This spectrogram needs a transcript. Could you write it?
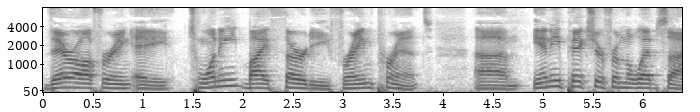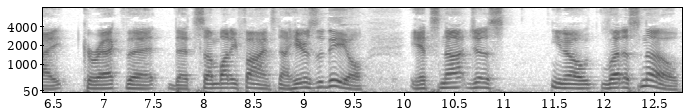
They're offering a 20 by 30 frame print. Um, any picture from the website, correct? That that somebody finds. Now here's the deal. It's not just you know let us know.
